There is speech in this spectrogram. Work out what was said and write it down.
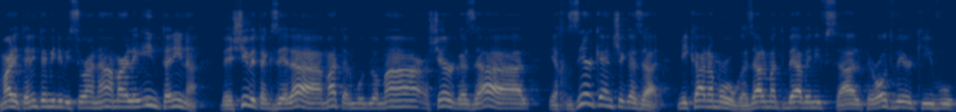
אמר לי תנין תמידי באיסורי הנאה, אמר לי אין תנינא, והשיב את הגזלה, מה תלמוד לומר, אשר גזל, יחזיר כן שגזל. מכאן אמרו, גזל מטבע ונפסל, פירות והרכיבו,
